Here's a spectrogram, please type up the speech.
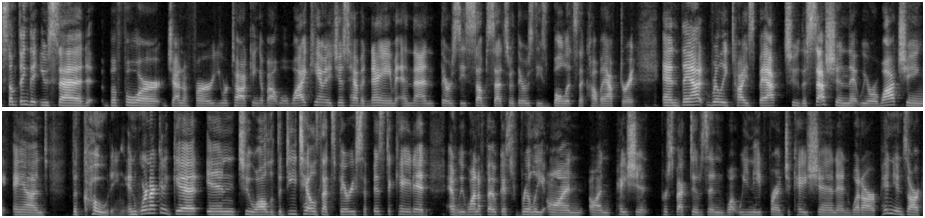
Something that you said before, Jennifer, you were talking about, well, why can't it just have a name and then there's these subsets or there's these bullets that come after it? And that really ties back to the session that we were watching and the coding. And we're not going to get into all of the details that's very sophisticated and we want to focus really on on patient perspectives and what we need for education and what our opinions are.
